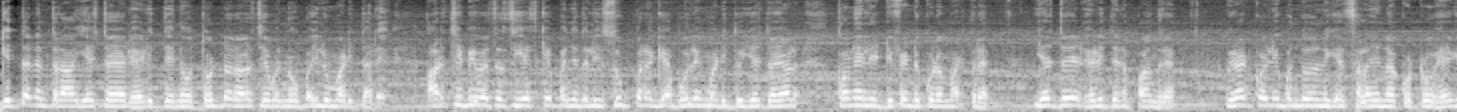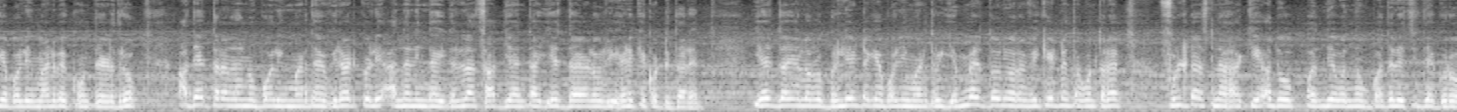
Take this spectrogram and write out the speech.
ಗೆದ್ದ ನಂತರ ಯಶ್ ದಯಾಳ್ ಹೇಳಿದ್ದೇನೋ ದೊಡ್ಡ ರಹಸ್ಯವನ್ನು ಬಯಲು ಮಾಡಿದ್ದಾರೆ. R C B versus C S K ಪಂದ್ಯದಲ್ಲಿ ಸೂಪರ್ ಆಗಿ ಬೌಲಿಂಗ್ ಮಾಡಿದ್ದು ಯಶ್ ದಯಾಳ್ ಕೊನೆಯಲ್ಲಿ ಡಿಫೆಂಡ್ ಕೂಡ ಮಾಡ್ತಾರೆ. ಯಶ್ ದಯಾಳ್ ಹೇಳಿದ್ದೇನಪ್ಪ ಅಂದರೆ, ವಿರಾಟ್ ಕೊಹ್ಲಿ ಬಂದು ನನಗೆ ಸಲಹೆಯನ್ನು ಕೊಟ್ಟರು ಹೇಗೆ ಬೌಲಿಂಗ್ ಮಾಡಬೇಕು ಅಂತ ಹೇಳಿದ್ರು. ಅದೇ ಥರ ನಾನು ಬೌಲಿಂಗ್ ಮಾಡಿದೆ, ವಿರಾಟ್ ಕೊಹ್ಲಿ ಅನ್ನನಿಂದ ಇದೆಲ್ಲ ಸಾಧ್ಯ ಅಂತ ಯಶ್ ದಯಾಳ್ ಅವರು ಹೇಳಿಕೆ ಕೊಟ್ಟಿದ್ದಾರೆ. ಯಶ್ ದಯಾಳ್ ಅವರು ಬ್ರಿಲಿಯಂಟಾಗಿ ಬೌಲಿಂಗ್ ಮಾಡಿದ್ರು. ಎಂ ಎಸ್ ಧೋನಿ ಅವರ ವಿಕೆಟ್ನ ತಗೊತಾರೆ. ಫುಲ್ ಟಾಸ್ನ ಹಾಕಿ ಅದು ಪಂದ್ಯವನ್ನು ಬದಲಿಸಿದೆ ಗುರು.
